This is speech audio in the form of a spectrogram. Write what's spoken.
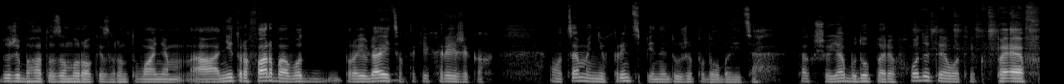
Дуже багато замороки з ґрунтуванням. А нітрофарба от, проявляється в таких рижиках. Оце мені, в принципі, не дуже подобається. Так що я буду переходити, от як ПФ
